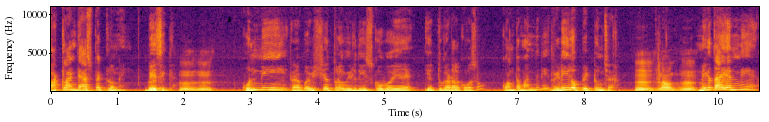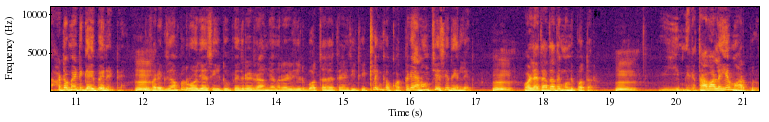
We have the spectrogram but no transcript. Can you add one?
అట్లాంటి ఆస్పెక్ట్లు ఉన్నాయి బేసిక్గా ఉమ్, కొన్ని భవిష్యత్తులో వీళ్ళు తీసుకోబోయే ఎత్తుగడల కోసం కొంతమందిని రెడీలో పెట్టుంచారు. మిగతా అన్ని ఆటోమేటిక్గా అయిపోయినట్టే. For example Roja seat Peddireddy Ramachandra Reddy seat Botsa Satyanarayana seat ఇట్లా ఇంకా కొత్తగా అనౌన్స్ చేసేది ఏం లేదు. వాళ్ళు యథాతథంగా ఉండిపోతారు. ఈ మిగతా వాళ్ళయే మార్పులు.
